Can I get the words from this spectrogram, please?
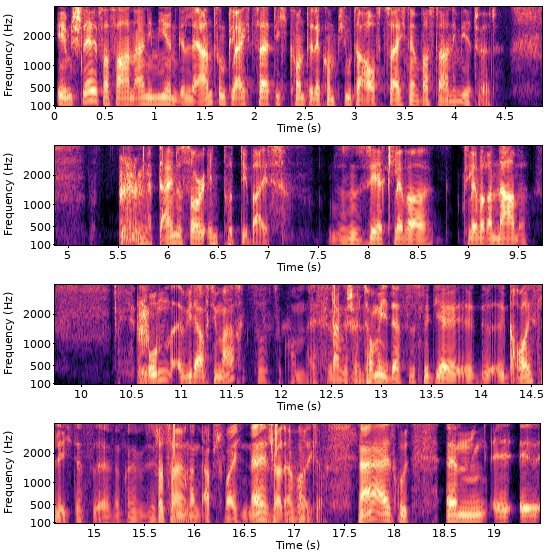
im Schnellverfahren animieren gelernt und gleichzeitig konnte der Computer aufzeichnen, was da animiert wird. Dinosaur Input Device. Das ist ein sehr clever, cleverer Name. Um wieder auf die Matrix zurückzukommen. Es ist, Dankeschön. Tommy, das ist mit dir äh, g- gräuslich. Das äh, wir können wir Verzeihung. lang abschweichen. Nein, halt ist einfach nicht Nein, alles gut. Ähm, äh, äh,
